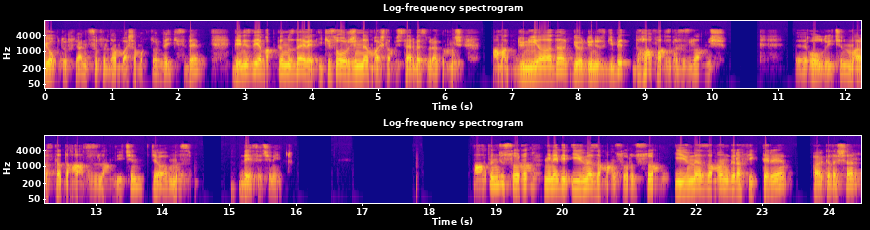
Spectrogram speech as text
yoktur. Yani sıfırdan başlamak zorunda ikisi de. Denizli'ye baktığımızda evet ikisi orijinden başlamış. Serbest bırakılmış. Ama dünyada gördüğünüz gibi daha fazla hızlanmış e, olduğu için Mars'ta daha az hızlandığı için cevabımız D seçeneğidir. Altıncı soru yine bir ivme zaman sorusu. İvme zaman grafikleri arkadaşlar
